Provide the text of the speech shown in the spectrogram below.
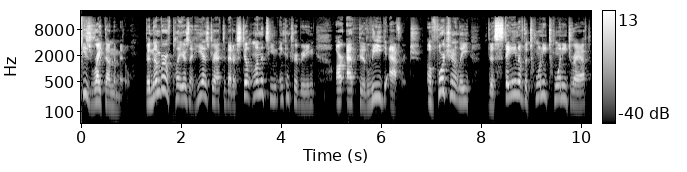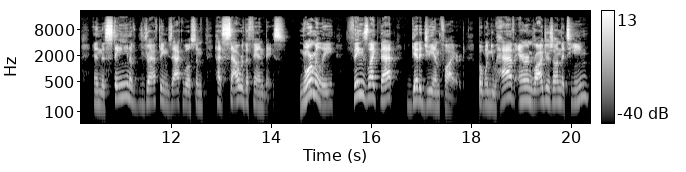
He's right down the middle. The number of players that he has drafted that are still on the team and contributing are at the league average. Unfortunately, the stain of the 2020 draft and the stain of drafting Zach Wilson has soured the fan base. Normally, things like that get a GM fired. But when you have Aaron Rodgers on the team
